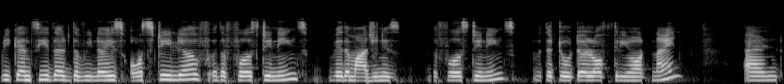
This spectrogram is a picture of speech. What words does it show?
we can see that the winner is Australia for the first innings, where the margin is the first innings with a total of 309. And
